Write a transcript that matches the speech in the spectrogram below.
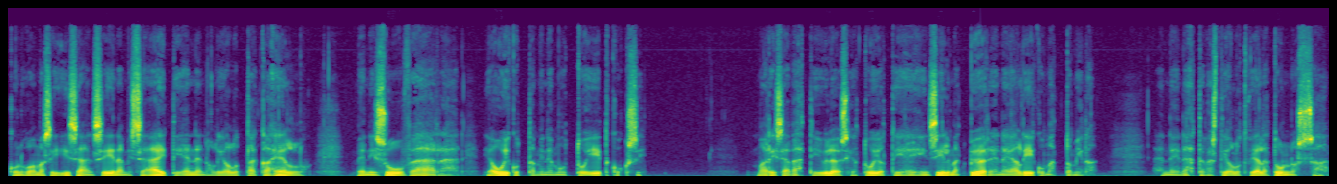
Kun huomasi isän siinä, missä äiti ennen oli ollut taikka hellu, meni suu väärään ja uikuttaminen muuttui itkuksi. Mari sävähti ylös ja tuijotti heihin silmät pyöreinä ja liikumattomina. Hän ei nähtävästi ollut vielä tunnossaan.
